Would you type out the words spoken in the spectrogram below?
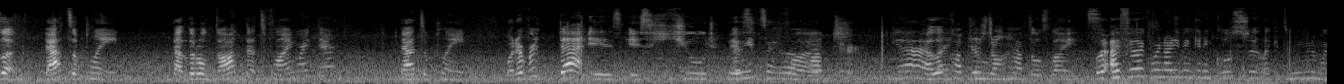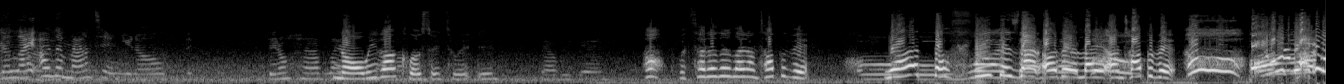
Look, that's a plane. That little dot that's flying right there, that's a plane. Whatever that is, is huge. Maybe it's a helicopter. Yeah, helicopters don't have those lights. But I feel like we're not even getting close to it. Like it's moving away. The from light us. on the mountain, you know, they don't have like. No, we got closer to it, dude. Yeah, we did. Oh, what's that other light on top of it? Oh, what the freak what is that the other heck? light on top of it? Oh, oh my god!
